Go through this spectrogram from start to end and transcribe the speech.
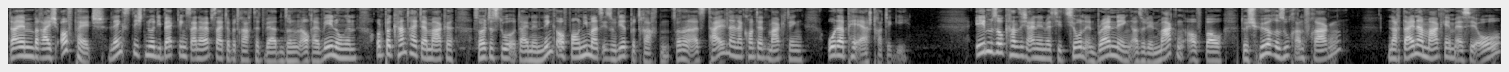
Da im Bereich Off-Page längst nicht nur die Backlinks einer Webseite betrachtet werden, sondern auch Erwähnungen und Bekanntheit der Marke, solltest du deinen Linkaufbau niemals isoliert betrachten, sondern als Teil deiner Content-Marketing- oder PR-Strategie. Ebenso kann sich eine Investition in Branding, also den Markenaufbau, durch höhere Suchanfragen nach deiner Marke im SEO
